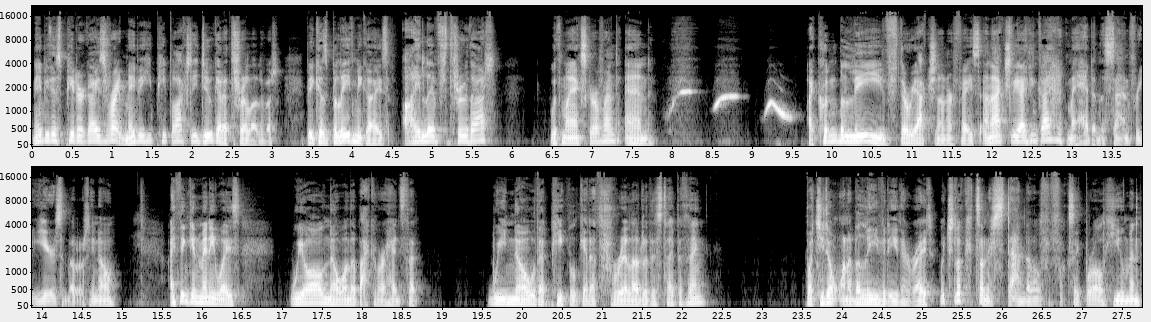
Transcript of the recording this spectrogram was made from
Maybe this Peter guy's right. Maybe he, people actually do get a thrill out of it. Because believe me, guys, I lived through that with my ex girlfriend and I couldn't believe the reaction on her face. And actually, I think I had my head in the sand for years about it, you know? I think in many ways, we all know on the back of our heads that we know that people get a thrill out of this type of thing. But you don't want to believe it either, right? Which look, it's understandable for fuck's sake. We're all human,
